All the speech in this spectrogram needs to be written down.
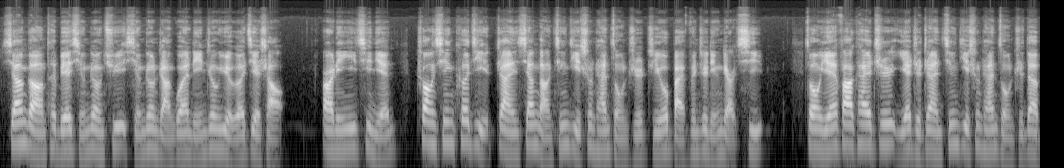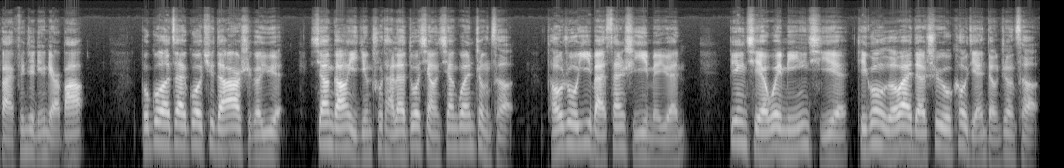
香港特别行政区行政长官林郑月娥介绍，二零一七年创新科技占香港经济生产总值只有百分之零点七，总研发开支也只占经济生产总值的百分之零点八。不过，在过去的二十个月，香港已经出台了多项相关政策，投入一百三十亿美元，并且为民营企业提供额外的税务扣减等政策。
